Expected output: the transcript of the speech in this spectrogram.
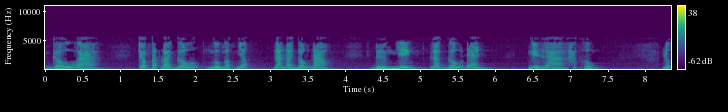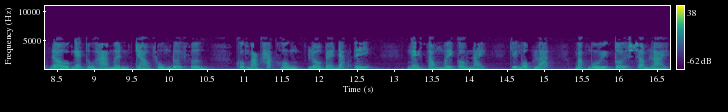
Gấu à! Trong các loại gấu, ngu ngốc nhất là loại gấu nào? Đương nhiên là gấu đen, nghĩa là hắc hùng. Lúc đầu nghe thủ hạ mình trào phúng đối phương, khuôn mặt hắc hùng lộ vẻ đắc ý. Nghe xong mấy câu này, chỉ một lát, mặt mũi tối sầm lại,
